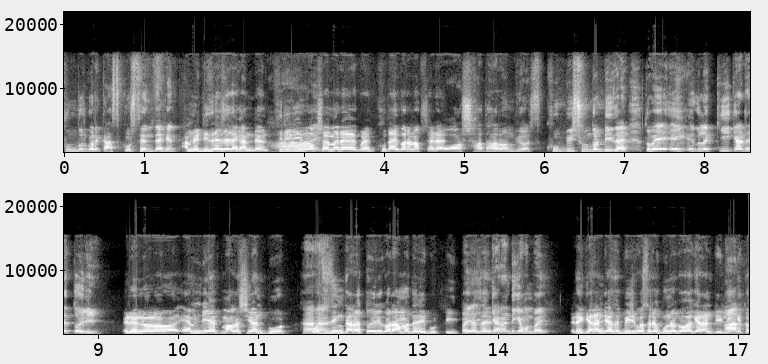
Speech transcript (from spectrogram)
সুন্দর করে কাজ করছেন দেখেন। আপনি ডিজাইন দেখেন থ্রি ডি। নকশা মানে খুদাই করা নকশা এটা। অসাধারণ ভিউয়ার্স খুবই সুন্দর ডিজাইন তবে এই এগুলো কি কাঠের তৈরি? এটা হলো এমডিএফ মালয়েশিয়ান বুট প্রসেসিং দ্বারা তৈরি করা আমাদের এই বুটটি ঠিক আছে? গ্যারান্টি কেমন ভাই? এটা গ্যারান্টি আছে 20 বছরের গুণের পোকা গ্যারান্টি লিখিত।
